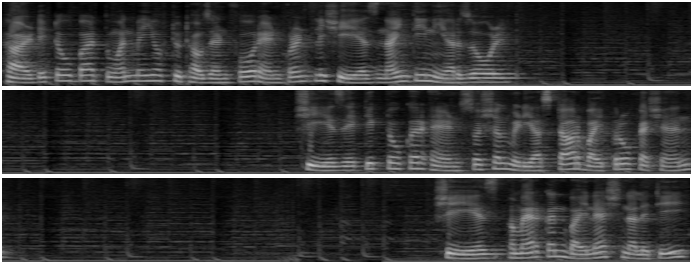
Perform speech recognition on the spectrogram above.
Her date of birth 1 May of 2004 and currently she is 19 years old. She is a TikToker and social media star by profession. She is American by nationality.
